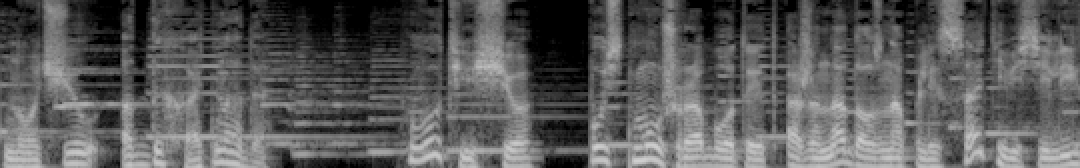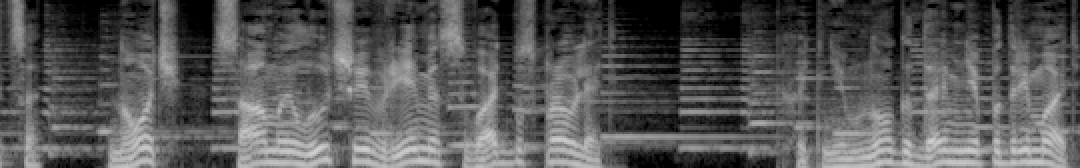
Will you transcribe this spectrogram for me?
Ночью отдыхать надо Вот еще. Пусть муж работает, а жена должна плясать и веселиться. Ночь – самое лучшее время свадьбу справлять Хоть немного дай мне подремать,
